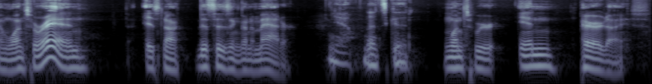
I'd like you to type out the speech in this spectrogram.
And once we're in, it's not, this isn't going to matter. Yeah. That's good. Once we're in paradise,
